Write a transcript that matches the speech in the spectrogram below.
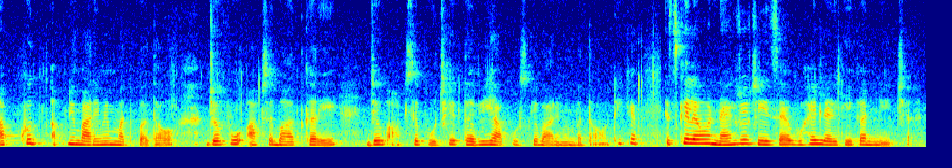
आप खुद अपने बारे में मत बताओ। जब वो आपसे बात करे, जब आपसे पूछे, तभी आप उसके बारे में बताओ, ठीक है? इसके अलावा नेक्स्ट जो चीज़ है, वो है लड़की का नेचर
